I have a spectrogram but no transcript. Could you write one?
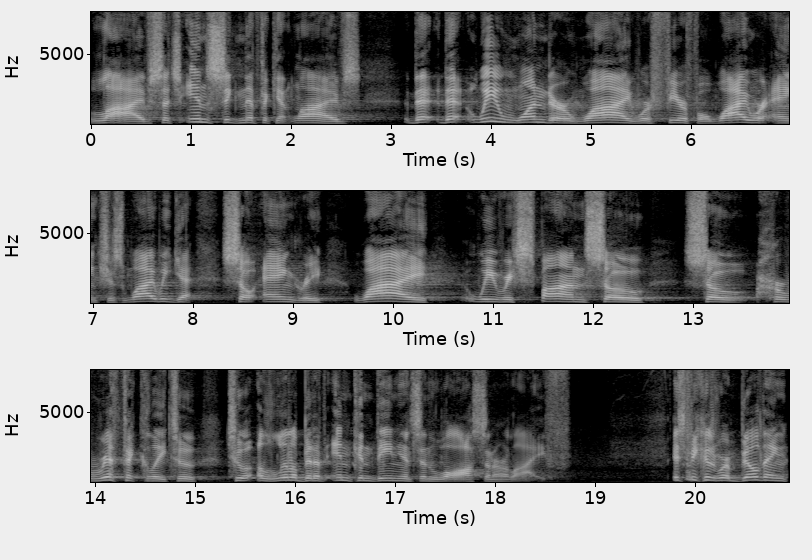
lives, such insignificant lives, that, that we wonder why we're fearful, why we're anxious, why we get so angry, why we respond so, so horrifically to, to a little bit of inconvenience and loss in our life. It's because we're building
